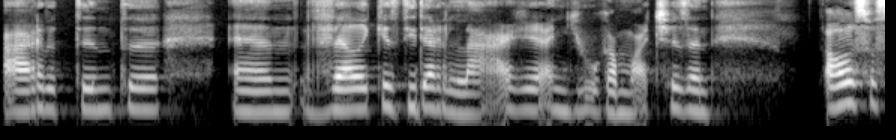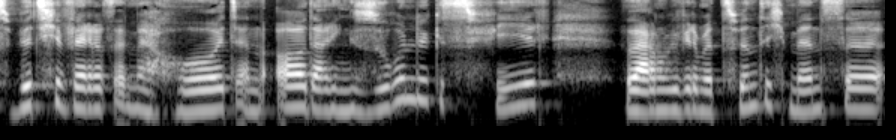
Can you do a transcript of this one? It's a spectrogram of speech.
aardetinten. En velkjes die daar lagen en yogamatjes en alles was wit geverfd en met hout. En oh, daar ging zo'n leuke sfeer. We waren ongeveer met twintig mensen.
